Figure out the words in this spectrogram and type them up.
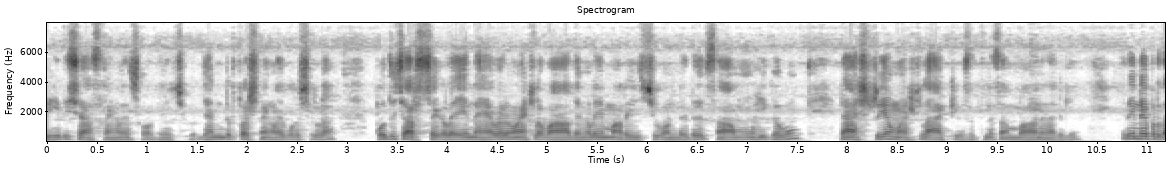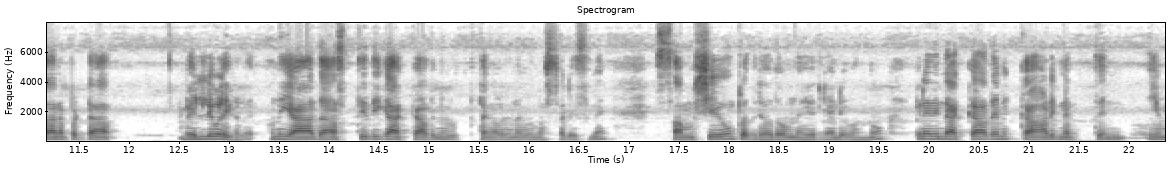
രീതിശാസ്ത്രങ്ങളെയും സ്വാധീനിച്ചു. ജെൻഡർ പ്രശ്നങ്ങളെക്കുറിച്ചുള്ള പൊതു ചർച്ചകളെയും നയപരമായിട്ടുള്ള വാദങ്ങളെയും അറിയിച്ചുകൊണ്ട് ഇത് സാമൂഹികവും രാഷ്ട്രീയവുമായിട്ടുള്ള ആക്ടിവിസത്തിന് സംഭാവന നൽകി. ഇതിന്റെ പ്രധാനപ്പെട്ട വെല്ലുവിളികൾ. ഒന്ന് യാഥാസ്ഥിതിക അക്കാദമിക വൃത്തങ്ങളിൽ നിന്ന് വിമൻ സ്റ്റഡീസിന് സംശയവും പ്രതിരോധവും നേരിടേണ്ടി വന്നു. പിന്നെ ഇതിന്റെ അക്കാദമിക് കാഠിനത്തെയും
